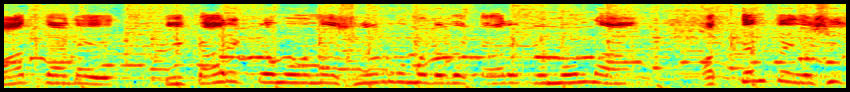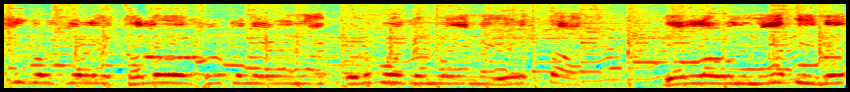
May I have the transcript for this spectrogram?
ಮಾತನಾಡಿ ಈ ಕಾರ್ಯಕ್ರಮವನ್ನು ಶಿರೂರು ಮಠದ ಕಾರ್ಯಕ್ರಮವನ್ನು ಅತ್ಯಂತ ಯಶಸ್ವಿಗೊಳಿಸಲು ಸಲಹೆ ಸೂಚನೆಗಳನ್ನು ಕೊಡ್ಬೋದು ಎಂಬುದನ್ನು ಹೇಳ್ತಾ ಎಲ್ಲ ಒಂದು ಮಾತಿದೆ.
